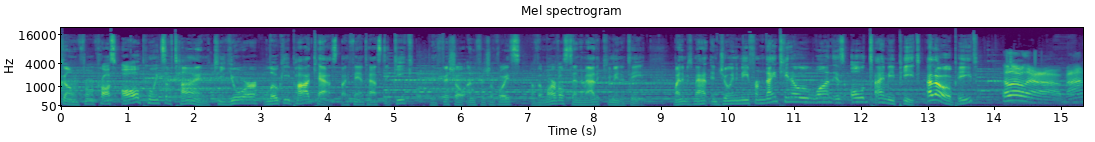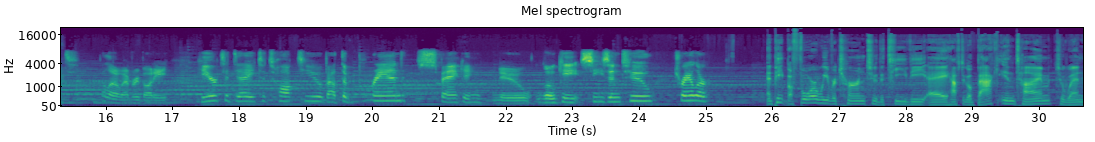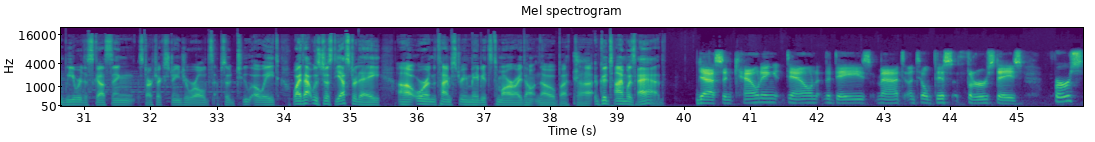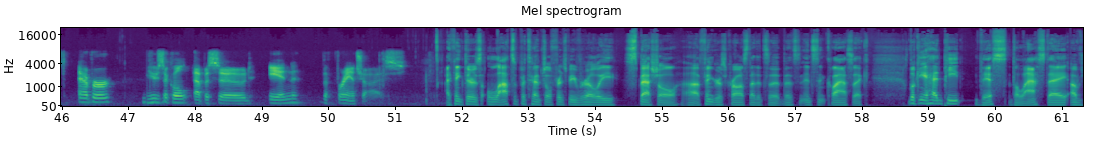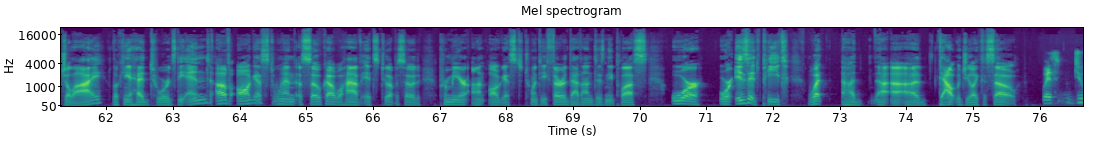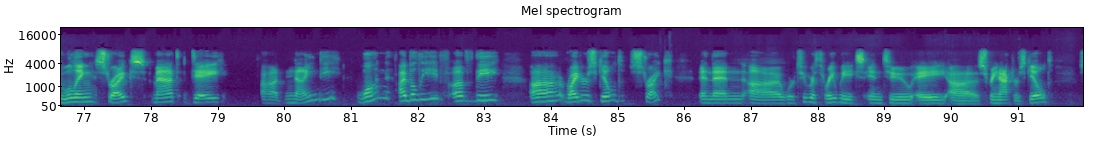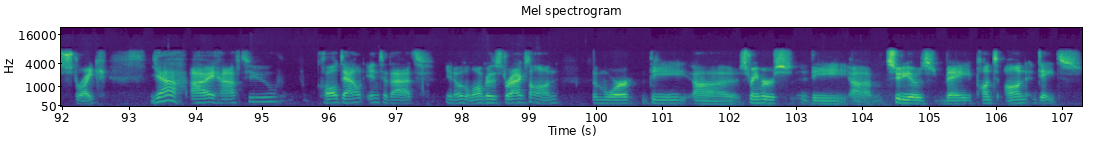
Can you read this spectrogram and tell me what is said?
Welcome from across all points of time to your Loki podcast by Phantastic Geek, the official, unofficial voice of the Marvel Cinematic Community. My name is Matt, and joining me from 1901 is old timey Pete. Hello, Pete. Hello there, Matt. Hello, everybody. Here today to talk to you about the brand spanking new Loki Season 2 trailer. And Pete, before we return to the TVA, have to go back in time to when we were discussing Star Trek Strange New Worlds episode 208. Why that was just yesterday, uh, or in the time stream, maybe it's tomorrow, I don't know, but uh, a good time was had. Yes, and counting down the days, Matt, until this Thursday's first ever musical episode in the franchise. I think there's lots of potential for it to be really special. Uh, fingers crossed that it's a that's an instant classic. Looking ahead, Pete, this the last day of July. Looking ahead towards the end of August when Ahsoka will have its two episode premiere on August 23rd. That on Disney Plus, or or is it Pete? What uh, uh, uh, doubt would you like to sow? With dueling strikes, Matt, day uh, 90 one, I believe, of the uh, Writers Guild strike. And then uh, we're two or three weeks into a uh, Screen Actors Guild strike. Yeah, I have to call doubt into that. You know, the longer this drags on, the more the uh, streamers, the um, studios may punt on dates.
